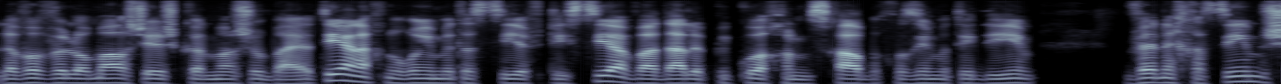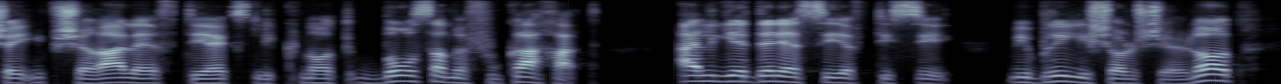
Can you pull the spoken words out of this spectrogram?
לבוא ולומר שיש כאן משהו בעייתי. אנחנו רואים את ה-CFTC, הוועדה לפיקוח על מסחר בחוזים עתידיים ונכסים, שאפשרה ל-FTX לקנות בורסה מפוקחת על ידי ה-CFTC, מבלי לשאול שאלות.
